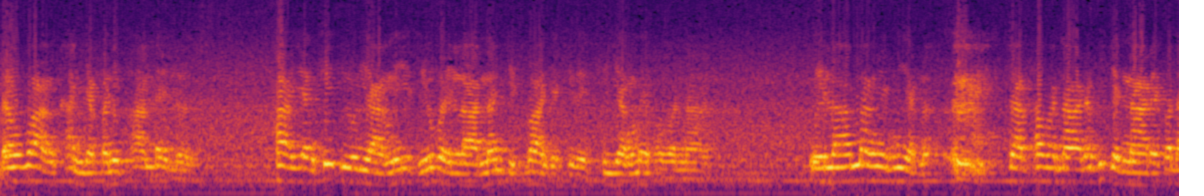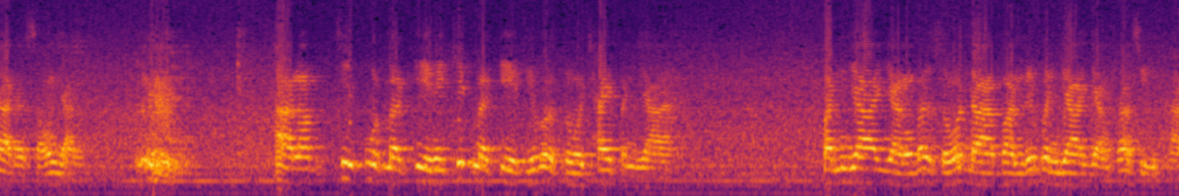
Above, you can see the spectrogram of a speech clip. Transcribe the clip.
แล้วว่างขั้นจะปณิพานได้เลย ถ้ายังคิดอยู่อย่างนี้ถือเวลานั้นจิตว่างจากกิเลสที่ยังไม่ภาวนา เวลานั่งเงียบๆนะจะภาวนาและพิจารณาอะไรก็ได้แต่สองอย่างถ้าเราที่พูดเมื่อกี้ในคิดเมื่อกี้ถือว่าตัวใช้ปัญญา ปัญญาอย่างพระโสดาบันหรือปัญญาอย่างพระสีทา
